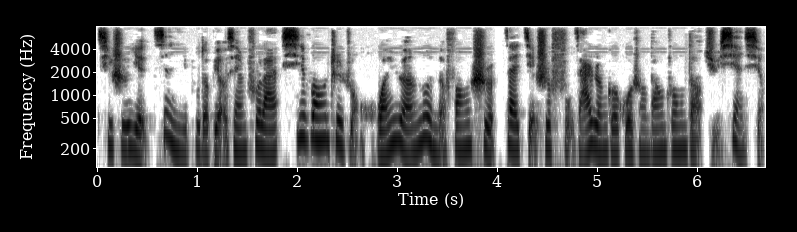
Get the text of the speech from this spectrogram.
其实也进一步的表现出来西方这种还原论的方式在解释复杂人格过程当中的局限性。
